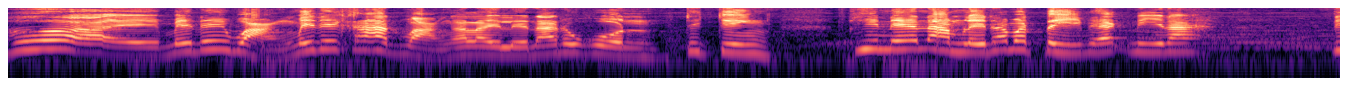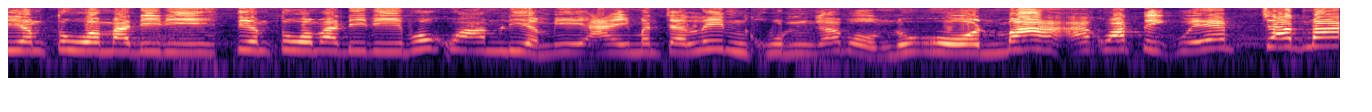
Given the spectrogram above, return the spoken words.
เฮ้ยไม่ได้หวังไม่ได้คาดหวังอะไรเลยนะทุกคนจริงๆพี่แนะนำเลยถ้ามาตีแพ็คนี้นะ เตรียมตัวมาดีๆ เตรียมตัวมาดีๆ เพราะความเหลี่ยม AI มันจะเล่นคุณครับผมทุกคนมาอะควาติกเวฟจัดมา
